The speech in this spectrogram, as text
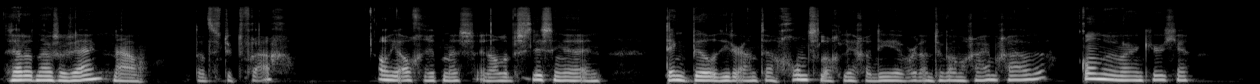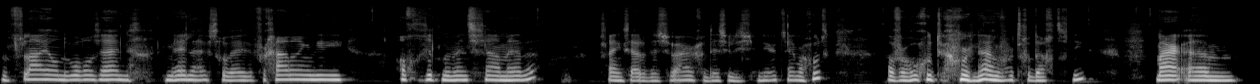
zou dat nou zo zijn? Nou, dat is natuurlijk de vraag. Al die algoritmes en alle beslissingen en denkbeelden die er aan ten grondslag liggen, die worden natuurlijk allemaal geheim gehouden. Konden we maar een keertje een fly on the wall zijn, meeluisteren bij de vergaderingen die die algoritme mensen samen hebben. Waarschijnlijk zouden we zwaar gedesillusioneerd zijn, maar goed, over hoe goed er na wordt gedacht of niet. Maar um,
